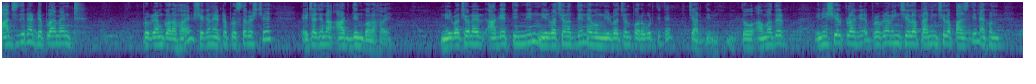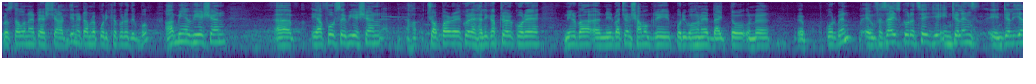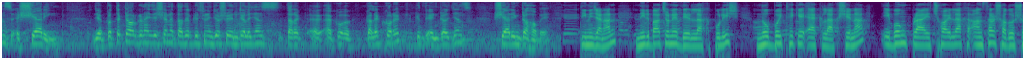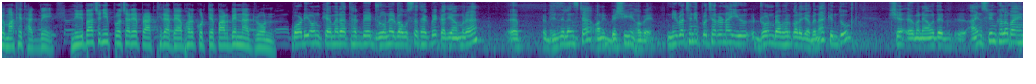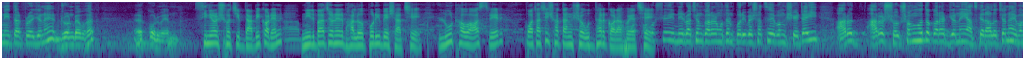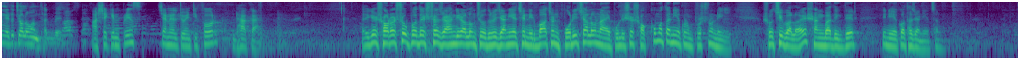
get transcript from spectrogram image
পাঁচ দিনের ডেপ্লয়মেন্ট প্রোগ্রাম করা হয়, সেখানে একটা প্রস্তাব এসছে, এটা যেন আট দিন করা হয়। নির্বাচনের আগে তিন দিন, নির্বাচনের দিন এবং নির্বাচন পরবর্তীতে চার দিন। তো আমাদের ইনিশিয়াল প্রোগ্রামিং ছিল প্ল্যানিং ছিল পাঁচ দিন, এখন প্রস্তাবনাটা এসছে আট দিন, এটা আমরা পরীক্ষা করে দেখব। Army aviation air force aviation চপারে করে হেলিকপ্টার করে নির্বা- নির্বাচন সামগ্রী পরিবহনের দায়িত্ব ওনারা করবেন। এমফাসাইজ করেছে যে ইন্টেলিজেন্স ইন্টেলিজেন্স শেয়ারিং যে প্রত্যেকটা অর্গানাইজেশনে তাদের কিছু নিজস্ব ইন্টেলিজেন্স তারা কালেক্ট করে কিন্তু ইন্টেলিজেন্স শেয়ারিংটা হবে। তিনি জানান নির্বাচনে দেড় লাখ পুলিশ নব্বই থেকে এক লাখ সেনা এবং প্রায় ছয় লাখ আনসার সদস্য মাঠে থাকবে। নির্বাচনী প্রচারে প্রার্থীরা ব্যবহার করতে পারবেন না ড্রোন। বডি অন ক্যামেরা থাকবে ড্রোনের ব্যবস্থা থাকবে কাজে আমরা ভিজিলেন্সটা অনেক বেশি হবে। নির্বাচনী প্রচারণায় ড্রোন ব্যবহার করা যাবে না কিন্তু মানে আমাদের আইন শৃঙ্খলা বাহিনী তার প্রয়োজনে ড্রোন ব্যবহার করবেন। সিনিয়র সচিব দাবি করেন নির্বাচনের ভালো পরিবেশ আছে লুট হওয়া অস্ত্রের পঁচাশি শতাংশ উদ্ধার করা হয়েছে। অবশ্যই নির্বাচন করার মতন পরিবেশ আছে এবং সেটাই আরও আরও সংহত করার জন্যই আজকের আলোচনা এবং এটা চলমান থাকবে। Ashekin Prince channel twenty Dhaka. এদিকে স্বরাষ্ট্র উপদেষ্টা জাহাঙ্গীর আলম চৌধুরী জানিয়েছেন নির্বাচন পরিচালনায় পুলিশের সক্ষমতা নিয়ে কোনো প্রশ্ন নেই। সচিবালয়ে সাংবাদিকদের তিনি একথা জানিয়েছেন।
